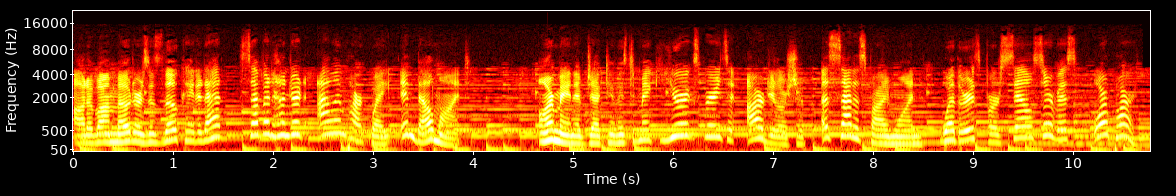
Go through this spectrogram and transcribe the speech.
Autobahn Motors is located at 700 Island Parkway in Belmont. Our main objective is to make your experience at our dealership a satisfying one, whether it's for sales, service, or parts.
